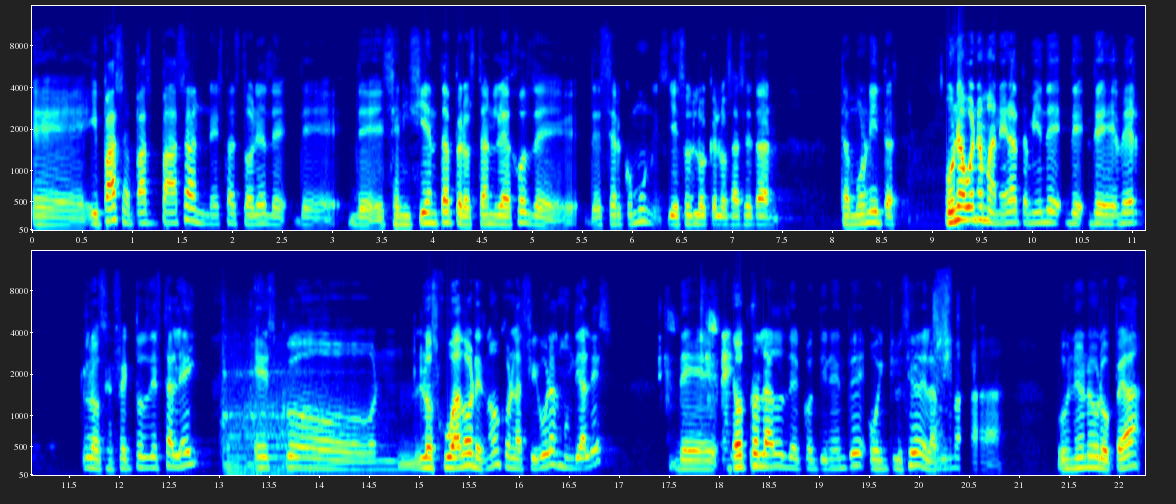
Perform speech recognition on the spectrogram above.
Eh, y pasa, pasan estas historias de, de, Cenicienta, pero están lejos de, ser comunes, y eso es lo que los hace tan, tan bonitas. Una buena manera también de, ver los efectos de esta ley es con los jugadores, ¿no? Con las figuras mundiales de, otros lados del continente o inclusive de la misma Unión Europea,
